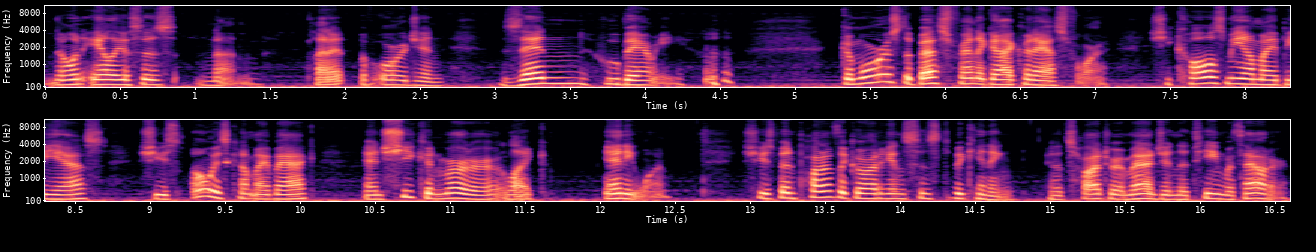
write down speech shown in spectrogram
Known aliases, none. Planet of origin, Zen-Whoberi. Gamora's the best friend a guy could ask for. She calls me on my BS, she's always got my back, and she can murder like anyone. She's been part of the Guardians since the beginning, and it's hard to imagine the team without her.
